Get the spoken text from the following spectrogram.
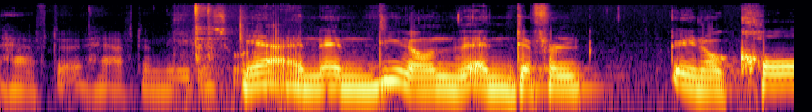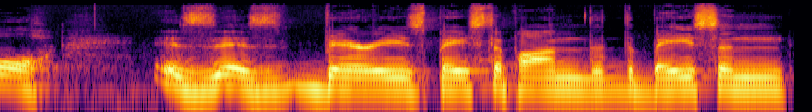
have to, have to meet as well. Yeah, and, and you know, and, and different, you know, coal is, is varies based upon the, the basin.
